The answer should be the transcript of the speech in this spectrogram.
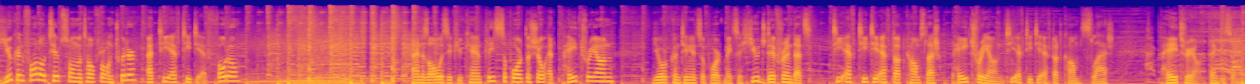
You can follow Tips from the Top Floor on Twitter at TFTTFphoto. And as always, if you can, please support the show at Patreon. Your continued support makes a huge difference. That's tfttf.com slash Patreon. tfttf.com slash Patreon. Thank you so much.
